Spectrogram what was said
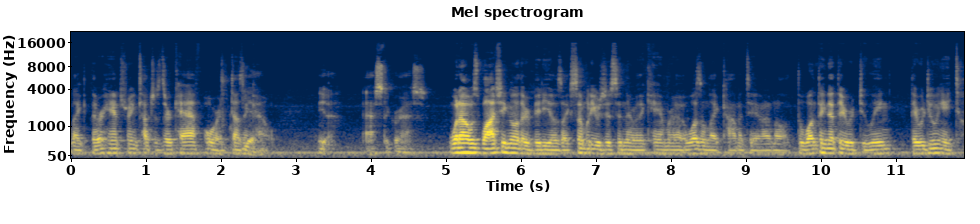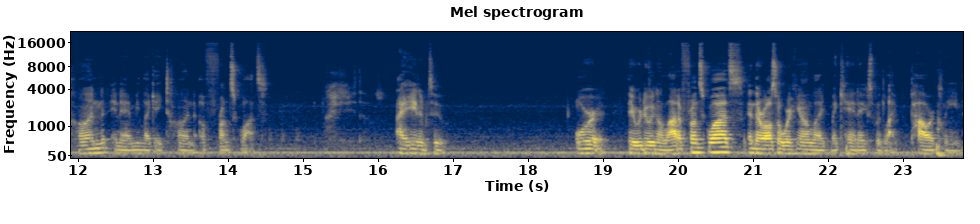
Like their hamstring touches their calf or it doesn't Yeah. count. Yeah. Ass to grass. when I was watching all their videos, like somebody was just in there with a camera. It wasn't like commentating. I don't know. The one thing that they were doing, they were doing a ton, and I mean like a ton of front squats. I hate those. I hate them too. Or they were doing a lot of front squats, and they're also working on like mechanics with like power clean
